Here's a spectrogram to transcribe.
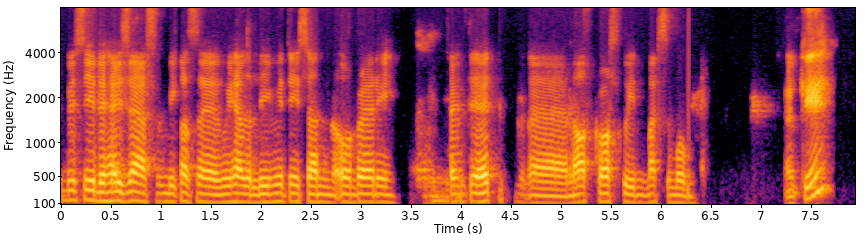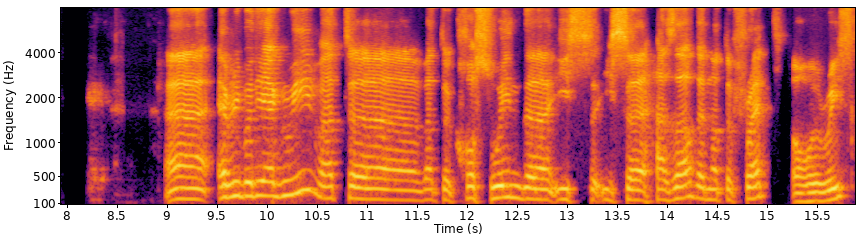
We see the hazards because uh, we have the limitation already. 28 uh, knot crosswind maximum. Okay. Uh, everybody agree that uh, that the crosswind uh, is is a hazard and not a threat or a risk.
